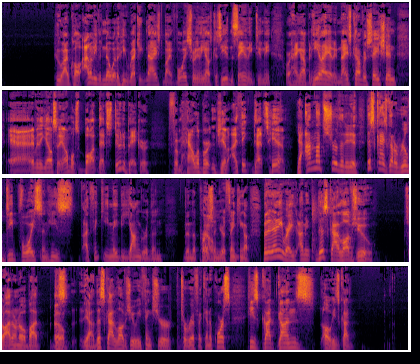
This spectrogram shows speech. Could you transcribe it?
who I'm called. I don't even know whether he recognized my voice or anything else because he didn't say anything to me or hang up. And he and I had a nice conversation and everything else. And I almost bought that Studebaker from Halliburton Jim. I think that's him. Yeah, I'm not sure that it is. This guy's got a real deep voice, and he's. I think he may be younger than than the person No. you're thinking of. But at any rate, I mean, this guy loves you. So I don't know about. This, Oh. yeah, this guy loves you. He thinks you're terrific, and of course, he's got guns. Oh, he's got.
